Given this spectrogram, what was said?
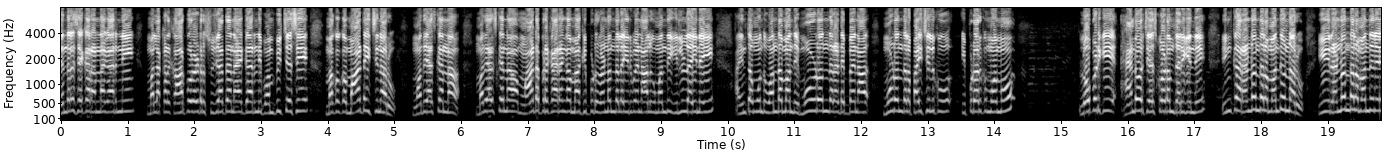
చంద్రశేఖర్ అన్న గారిని మళ్ళీ అక్కడ కార్పొరేటర్ సుజాత నాయక్ గారిని పంపించేసి మాకు ఒక మాట ఇచ్చినారు. మదయాస్కన్న మదయాస్కన్న మాట ప్రకారంగా మాకు ఇప్పుడు రెండు వందల ఇరవై నాలుగు మంది ఇల్లులు అయినాయి. ఇంతకుముందు వంద మంది మూడు వందల డెబ్బై నా మూడు వందల పైచీలకు ఇప్పటివరకు మేము లోపలికి హ్యాండ్ ఓవర్ చేసుకోవడం జరిగింది. ఇంకా రెండు వందల మంది ఉన్నారు. ఈ రెండు వందల మందిని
